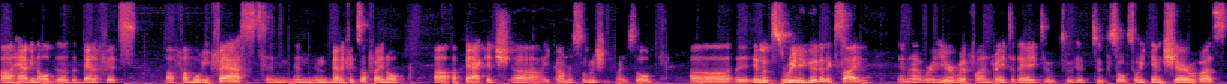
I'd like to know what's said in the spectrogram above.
having all the, the benefits of moving fast and, and, and benefits of, you know, uh, a package uh, e-commerce solution, right? So uh, it, looks really good and exciting, and we're here with Andrei today to to, to so so he can share with us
